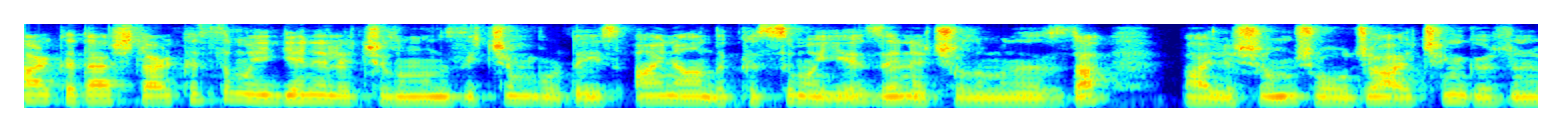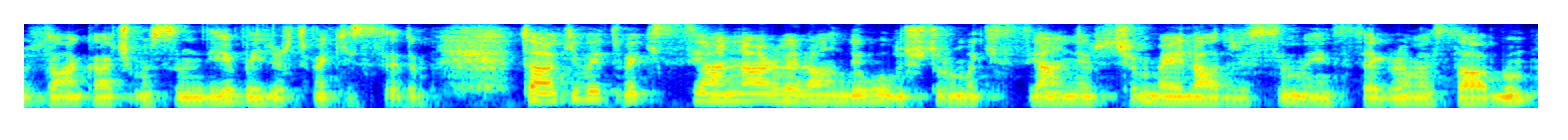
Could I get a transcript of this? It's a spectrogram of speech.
arkadaşlar. Kasım ayı genel açılımınız için buradayız. Aynı anda Kasım ayı zen açılımınızda paylaşılmış olacağı için gözünüzden kaçmasın diye belirtmek istedim. Takip etmek isteyenler ve randevu oluşturmak isteyenler için mail adresim ve Instagram hesabım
